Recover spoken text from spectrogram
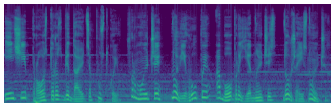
інші просто розблідаються пусткою, формуючи нові групи або приєднуючись до вже існуючих.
